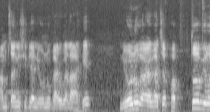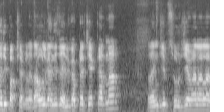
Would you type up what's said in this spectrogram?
आमचा निश्चित या निवडणूक आयोगाला आहे. निवडणूक आयोगाचं फक्त विरोधी पक्षाकडे राहुल गांधीचं हेलिकॉप्टर चेक करणार रणजित सुरजेवालाला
